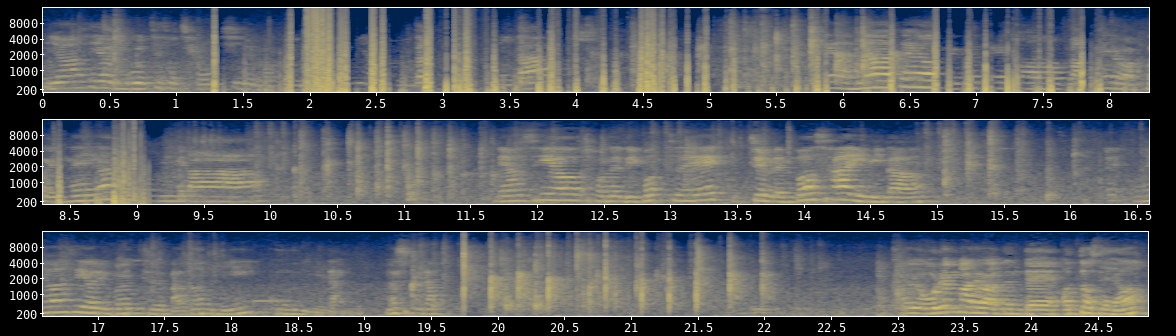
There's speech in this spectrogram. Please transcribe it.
안녕하세요. 리볼트에서 장신을 맡고 있는 김이라고 합니다. 네, 안녕하세요. 리볼트에서 막내를 맡고 있는 이현입니다. 안녕하세요. 저는 리볼트의 국제 멤버 사입니다. 네, 안녕하세요. 리볼트 맏언니 공군입니다. 반갑습니다. 저희 오랜만에 왔는데 어떠세요?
